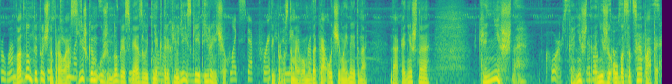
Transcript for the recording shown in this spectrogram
В одном ты точно права. Слишком уж многое связывает некоторых людей с Кейт и. Рэйчел. Ты просто моего мудака, отчима и Нейтана. Да, конечно. Конечно. Конечно, они же оба социопаты.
